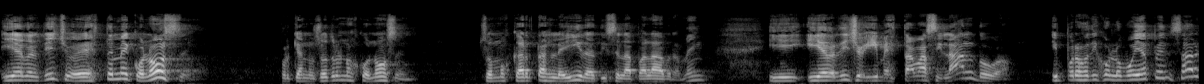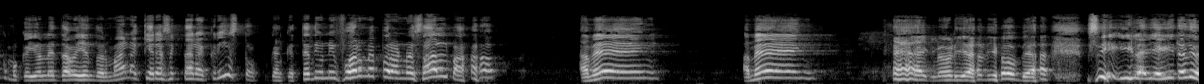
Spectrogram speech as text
y haber dicho, este me conoce, porque a nosotros nos conocen. Somos cartas leídas, dice la palabra, amén. Y, y haber dicho, y me está vacilando. Y por eso dijo, lo voy a pensar, como que yo le estaba diciendo, hermana, quiere aceptar a Cristo, que aunque esté de uniforme, pero no es salva. Amén. Amén. Gloria a Dios. Sí, y la viejita dijo,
